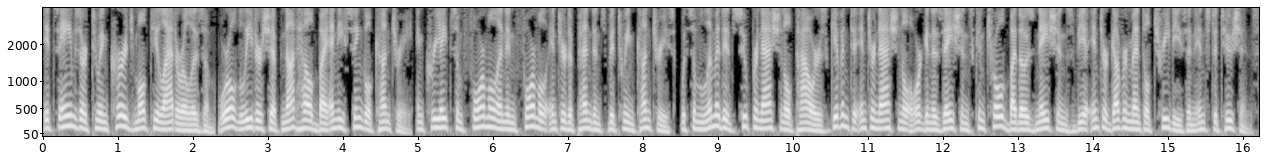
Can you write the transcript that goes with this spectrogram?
Its aims are to encourage multilateralism world leadership not held by any single country and create some formal and informal interdependence between countries, with some limited supranational powers given to international organizations controlled by those nations via intergovernmental treaties and institutions.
